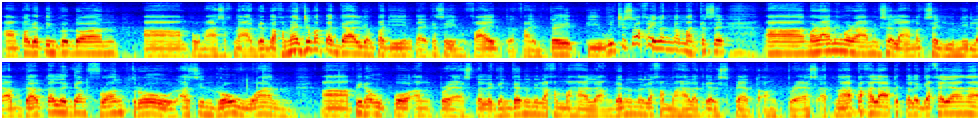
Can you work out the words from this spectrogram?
um, pagdating ko doon, um, pumasok na agad ako. Medyo matagal yung paghihintay kasi yung 5 to 5.30, which is okay lang naman kasi ah, maraming maraming salamat sa Unilab dahil talagang front row, as in row 1, ah, pinaupo ang press. Talagang ganun nila kamahala, ang ganun nila kamahala at respeto ang press at napakalapit talaga. Kaya nga,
